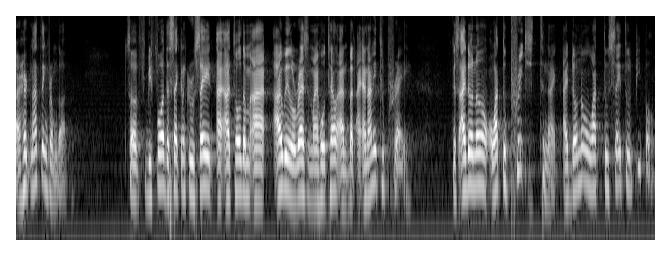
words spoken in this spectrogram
I heard nothing from God. So before the second crusade, I, I told them I, I will rest in my hotel, and, but I, and I need to pray because I don't know what to preach tonight. I don't know what to say to people.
